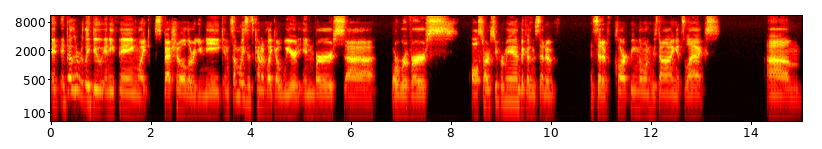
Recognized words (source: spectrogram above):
It, it doesn't really do anything like special or unique. In some ways, it's kind of like a weird inverse uh, or reverse All Star Superman because instead of instead of Clark being the one who's dying, it's Lex. Um,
